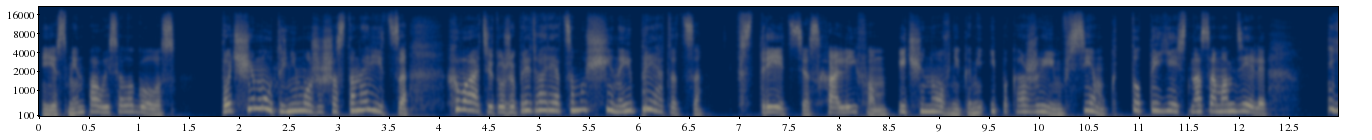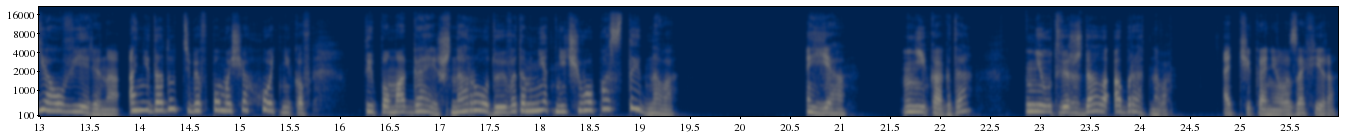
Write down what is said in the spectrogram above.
Ясмин повысила голос. «Почему ты не можешь остановиться? Хватит уже притворяться мужчиной и прятаться. Встреться с халифом и чиновниками и покажи им всем, кто ты есть на самом деле. Я уверена, они дадут тебе в помощь охотников. Ты помогаешь народу, и в этом нет ничего постыдного». «Я никогда не утверждала обратного», — отчеканила Зафира.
